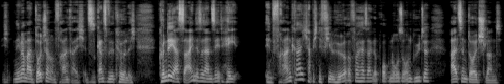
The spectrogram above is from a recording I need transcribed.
ich nehme mal Deutschland und Frankreich, das ist ganz willkürlich. Könnte ja sein, dass ihr dann seht, hey, in Frankreich habe ich eine viel höhere Vorhersageprognose und Güte als in Deutschland.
